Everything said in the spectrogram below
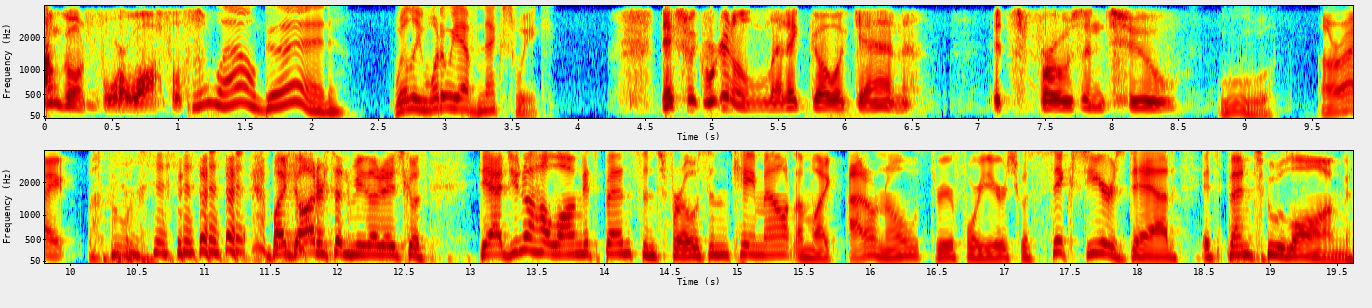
I'm going four waffles. Oh, wow, good. Willie, what do we have next week? Next week we're going to let it go again. It's Frozen 2. Ooh. All right. My daughter said to me the other day, she goes, Dad, do you know how long it's been since Frozen came out? I'm like, I don't know, three or four years. She goes, Six years, Dad. It's been too long.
